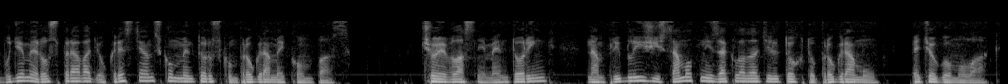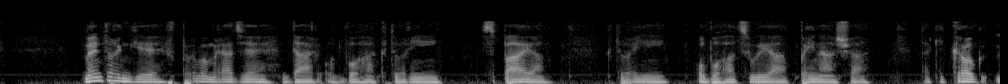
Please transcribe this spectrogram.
Budeme rozprávať o kresťanskom mentorskom programe Kompas. Čo je vlastne mentoring, nám priblíži samotný zakladateľ tohto programu, Peťo Gomolák. Mentoring je v prvom rade dar od Boha, ktorý spája, ktorý obohacuje a prináša taký krok k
